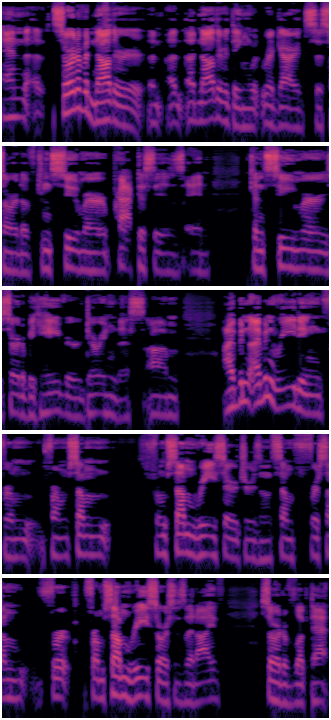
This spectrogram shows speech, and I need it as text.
and uh, sort of another another thing with regards to sort of consumer practices and consumer sort of behavior during this. Um, I've been I've been reading from from some from some researchers and some for some for from some resources that I've sort of looked at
